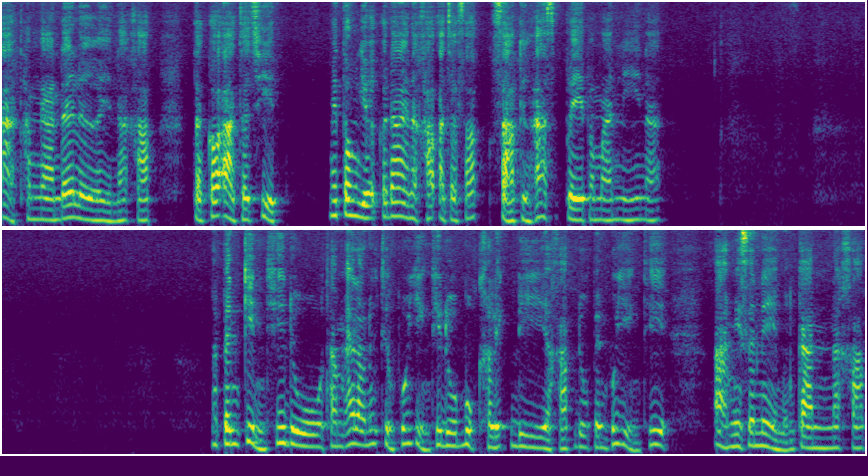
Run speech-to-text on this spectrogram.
อะทำงานได้เลยนะครับ แต่ก็อาจจะฉีดไม่ต้องเยอะก็ได้นะครับ อาจจะสัก 3-5 สเปรย์ประมาณนี้นะมันเป็นกลิ่นที่ดูทำให้เรานึกถึงผู้หญิงที่ดูบุคลิกดีอะครับ ดูเป็นผู้หญิงที่ อ่ามีเสน่ห์เหมือนกันนะครับ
